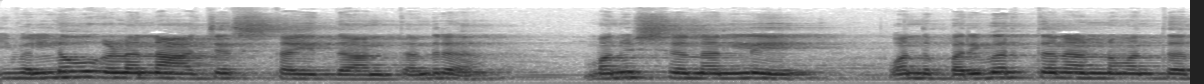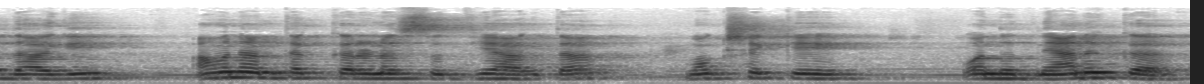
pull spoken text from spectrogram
ಇವೆಲ್ಲವುಗಳನ್ನು ಆಚರಿಸ್ತಾ ಇದ್ದ ಅಂತಂದ್ರೆ ಮನುಷ್ಯನಲ್ಲಿ ಒಂದು ಪರಿವರ್ತನೆ ಅನ್ನುವಂಥದ್ದಾಗಿ ಅವನ ಅಂತಃಕರಣ ಶುದ್ಧಿ ಆಗ್ತಾ ಮೋಕ್ಷಕ್ಕೆ ಒಂದು ಜ್ಞಾನಕ್ಕೆ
